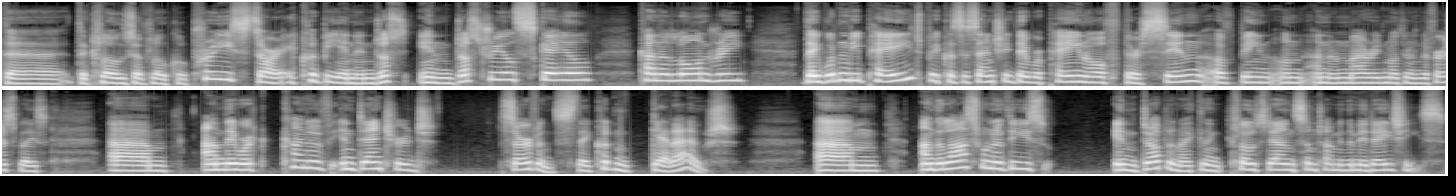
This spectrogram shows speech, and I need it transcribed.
the the clothes of local priests, or it could be an indus- industrial scale kind of laundry. They wouldn't be paid because essentially they were paying off their sin of being un- an unmarried mother in the first place, um, and they were kind of indentured servants. They couldn't get out. Um, and the last one of these in Dublin, I think, closed down sometime in the mid eighties.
